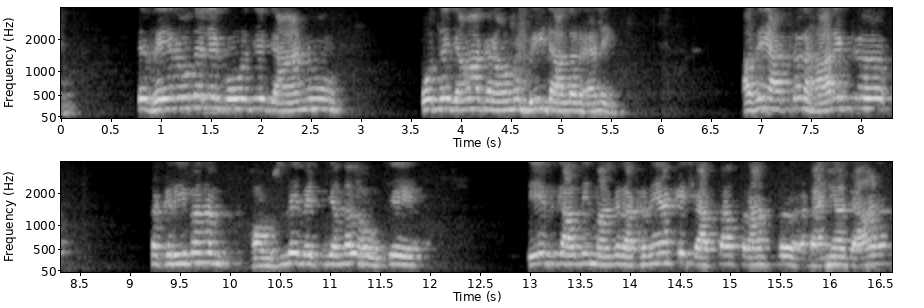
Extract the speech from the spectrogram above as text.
ਤੇ ਫਿਰ ਉਹਦੇ ਲਈ ਕੋਲ ਜੇ ਜਾਣ ਨੂੰ, ਉੱਥੇ ਜਮ੍ਹਾਂ ਕਰਾਉਣ ਨੂੰ 20 ਡਾਲਰ ਹੈ ਨਹੀਂ। ਅਸੀਂ ਅਕਸਰ ਹਰ ਇੱਕ ਤਕਰੀਬਨ ਹਾਊਸ ਦੇ ਵਿੱਚ, ਜਨਰਲ ਹਾਊਸ 'ਚ ਇਸ ਗੱਲ ਦੀ ਮੰਗ ਰੱਖਦੇ ਹਾਂ ਕਿ ਸ਼ਰਤਾਂ ਤੁਰੰਤ ਹਟਾਈਆਂ ਜਾਣ।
